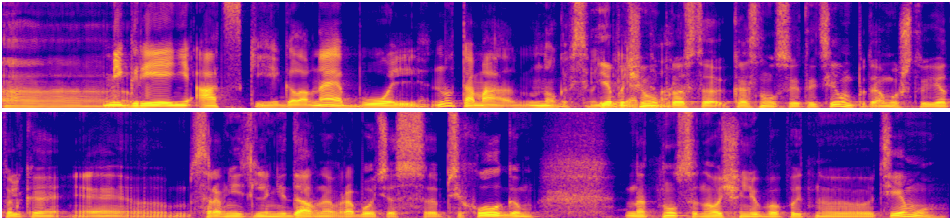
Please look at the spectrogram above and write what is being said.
А... Мигрени адские, головная боль, ну там а, много всего Я почему просто коснулся этой темы, потому что я только э, сравнительно недавно в работе с психологом наткнулся на очень любопытную тему.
